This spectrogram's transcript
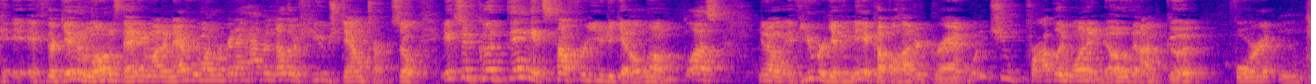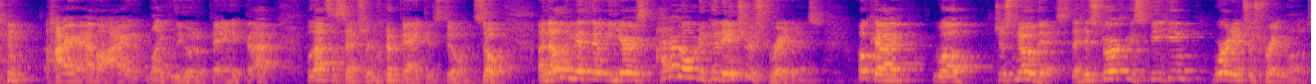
if they're giving loans to anyone and everyone, we're going to have another huge downturn. So it's a good thing it's tough for you to get a loan. Plus, you know, if you were giving me a couple hundred grand, wouldn't you probably want to know that I'm good for it and have a high likelihood of paying it back? Well, that's essentially what a bank is doing. So another myth that we hear is, I don't know what a good interest rate is. Okay, well, just know this, that historically speaking, we're at interest rate lows,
